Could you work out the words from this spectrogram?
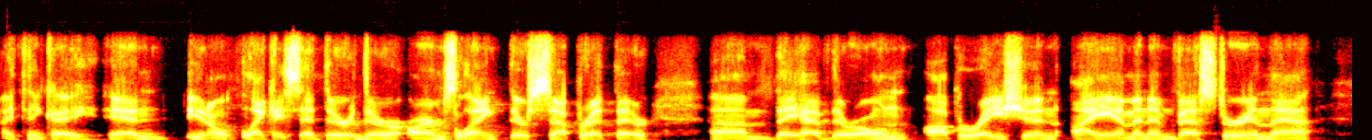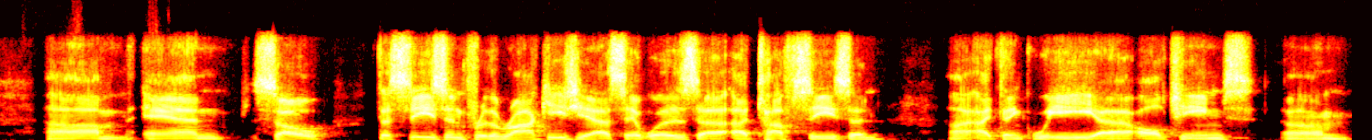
I think I and you know, like I said, they're they're arm's length. They're separate. They're um, they have their own operation. I am an investor in that, um, and so the season for the Rockies, yes, it was a, a tough season. Uh, I think we uh, all teams um,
